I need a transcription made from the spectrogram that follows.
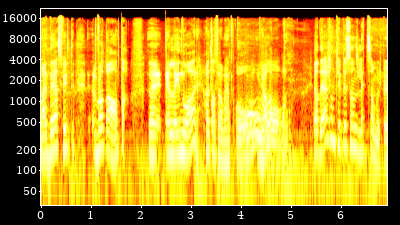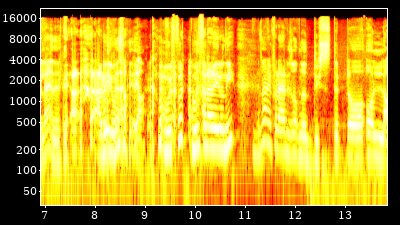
Nei, det jeg har spilt, blant annet, da. eh, LA Noir har jeg tatt fram igjen. Åh. Ja da. Ja, det er sånn typisk sånn lett sommerspill jeg er enig i. Er du ironisk, da? Ja. Hvorfor? Hvorfor er det ironi? Nei, for det er litt sånn dystert og, og la,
